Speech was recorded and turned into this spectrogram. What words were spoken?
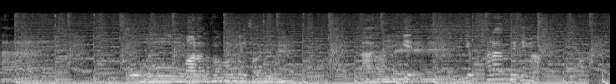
아하이. 오, 빠른 한국인 빠르네 아, 아, 이게, 네. 이게 파란색이면 안될것 같아요.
